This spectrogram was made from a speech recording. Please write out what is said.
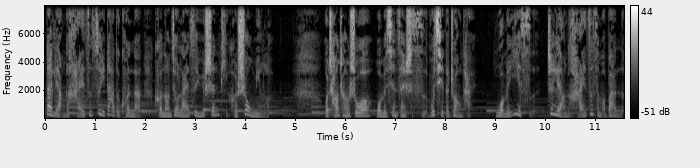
带两个孩子最大的困难可能就来自于身体和寿命了。我常常说，我们现在是死不起的状态，我们一死，这两个孩子怎么办呢？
